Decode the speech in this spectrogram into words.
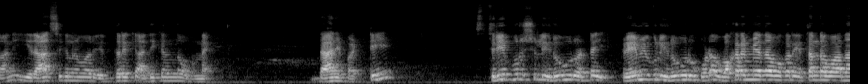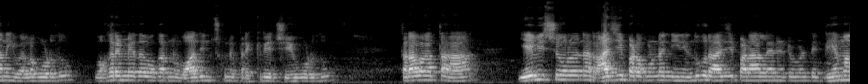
కానీ ఈ రాశి కలిగిన వారి ఇద్దరికి అధికంగా ఉన్నాయి. దాన్ని బట్టి స్త్రీ పురుషులు ఇరువురు అంటే ప్రేమికులు ఇరువురు కూడా ఒకరి మీద ఒకరు ఇతండవాదానికి వెళ్ళకూడదు ఒకరి మీద ఒకరిని వాదించుకునే ప్రక్రియ చేయకూడదు. తర్వాత ఏ విషయంలోనైనా రాజీ పడకుండా నేను ఎందుకు రాజీ పడాలి అనేటువంటి ధీమా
